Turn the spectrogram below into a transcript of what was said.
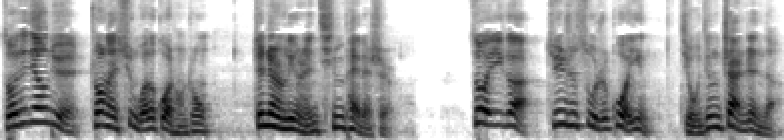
左权将军壮烈殉国的过程中，真正令人钦佩的是，作为一个军事素质过硬、久经战阵的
